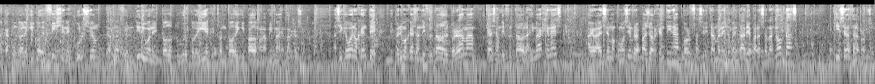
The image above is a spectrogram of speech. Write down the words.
acá junto al equipo de Fishing Excursion de Hernán Fiorentino y bueno, y todo tu grupo de guías que están todos equipados con las mismas embarcaciones. Así que bueno gente, esperemos que hayan disfrutado del programa, que hayan disfrutado las imágenes. Agradecemos como siempre a Payo Argentina por facilitarme la indumentaria para hacer las notas y será hasta la próxima.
